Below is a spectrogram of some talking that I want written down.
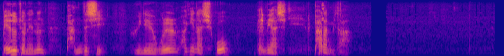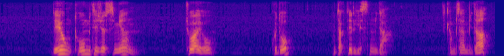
매도 전에는 반드시 위 내용을 확인하시고 매매하시기 바랍니다. 내용 도움이 되셨으면 좋아요, 구독 부탁드리겠습니다. 감사합니다.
